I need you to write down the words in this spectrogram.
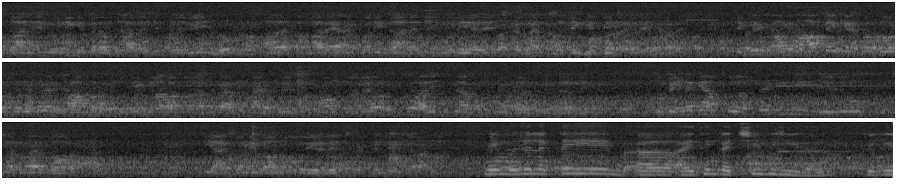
वो जो गाने भी उन्हीं की तरफ़ जा रहे हैं, जितने भी हमारे आइकॉनिक गाने जिनको रीअरेंज कर रहे हैं सभी के पीछे लेकर आए। लेकिन अब आप एक ऐसा दौर शुरू करें, जहाँ पर खुद ही गाना बना कर आप फैक्ट्री परफॉर्म कर रहे हैं और सारी चीज़ें आप अपने ऊपर जिम्मेदार लेंगे तो कहीं ना कहीं आपको लगता है कि ये जो चल रहा है दौर, कि आइकॉनिक गानों को रीअरेंज करके लेकर आना। नहीं, मुझे लगता है ये आई थिंक अच्छी भी चीज़ है ना, क्योंकि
